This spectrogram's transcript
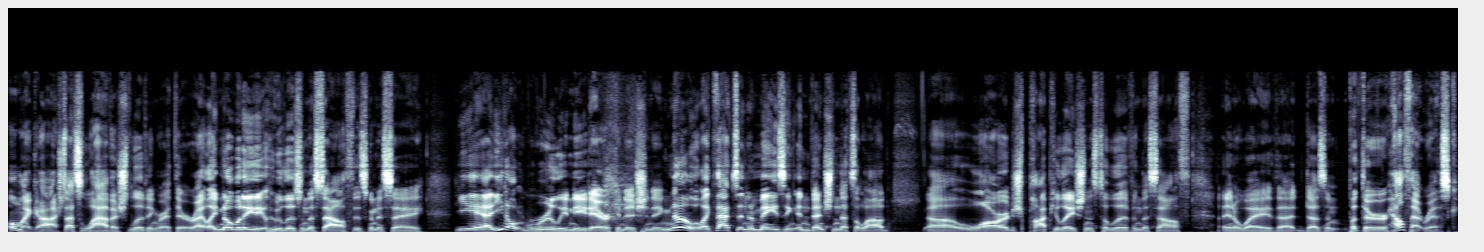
oh my gosh, that's lavish living right there, right? Like nobody who lives in the South is going to say, yeah, you don't really need air conditioning. no, like that's an amazing invention that's allowed uh, large populations to live in the South in a way that doesn't put their health at risk.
